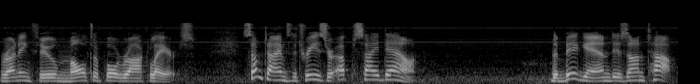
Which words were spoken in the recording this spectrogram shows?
running through multiple rock layers. Sometimes the trees are upside down. The big end is on top.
